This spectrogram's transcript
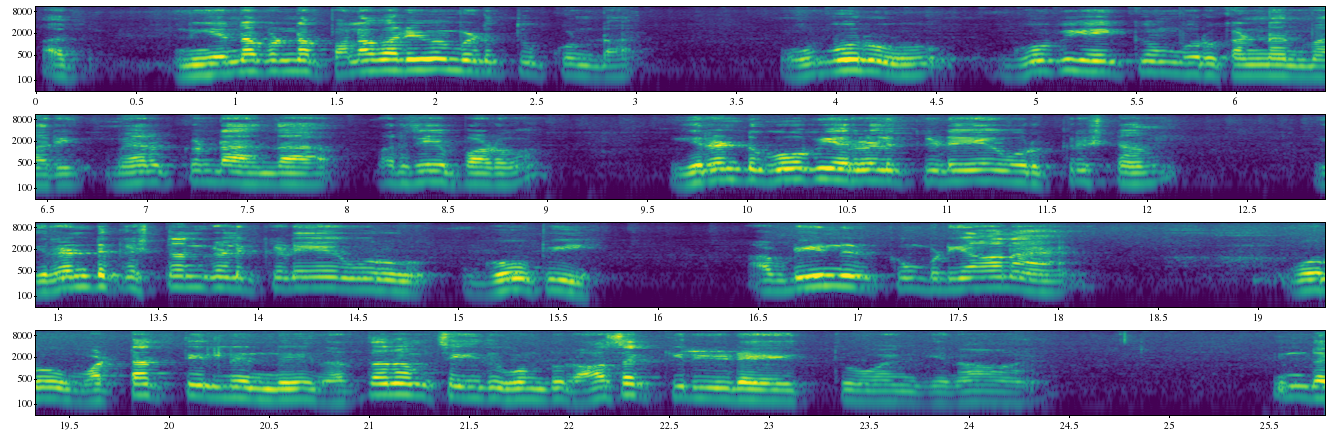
அது நீ என்ன பண்ண? பல வடிவம் எடுத்துக்கொண்டாய் ஒவ்வொரு கோபிகைக்கும் ஒரு கண்ணன் மாதிரி. மேற்கொண்ட அந்த வரிசையை பாடுவோம். இரண்டு கோபியர்களுக்கிடையே ஒரு கிருஷ்ணன் இரண்டு கிருஷ்ணன்களுக்கிடையே ஒரு கோபி அப்படின்னு இருக்கும்படியான ஒரு வட்டத்தில் நின்று நர்த்தனம் செய்து கொண்டு ராசக்கிரீடையை துவங்கினான். இந்த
